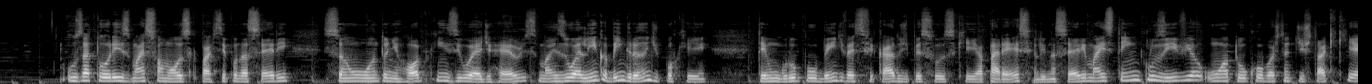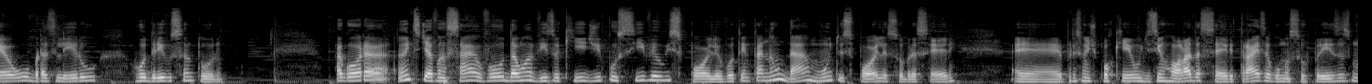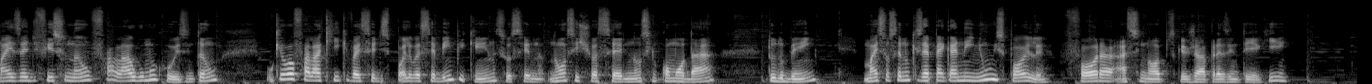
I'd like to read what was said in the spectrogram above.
Os atores mais famosos que participam da série são o Anthony Hopkins e o Ed Harris, mas o elenco é bem grande porque tem um grupo bem diversificado de pessoas que aparecem ali na série, mas tem inclusive um ator com bastante destaque que é o brasileiro Rodrigo Santoro. Agora, antes de avançar, eu vou dar um aviso aqui de possível spoiler. Eu vou tentar não dar muito spoiler sobre a série é, principalmente porque o desenrolar da série traz algumas surpresas, mas é difícil não falar alguma coisa. Então, o que eu vou falar aqui que vai ser de spoiler vai ser bem pequeno. Se você não assistiu a série, não se incomodar, tudo bem. Mas se você não quiser pegar nenhum spoiler, fora a sinopse que eu já apresentei aqui,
